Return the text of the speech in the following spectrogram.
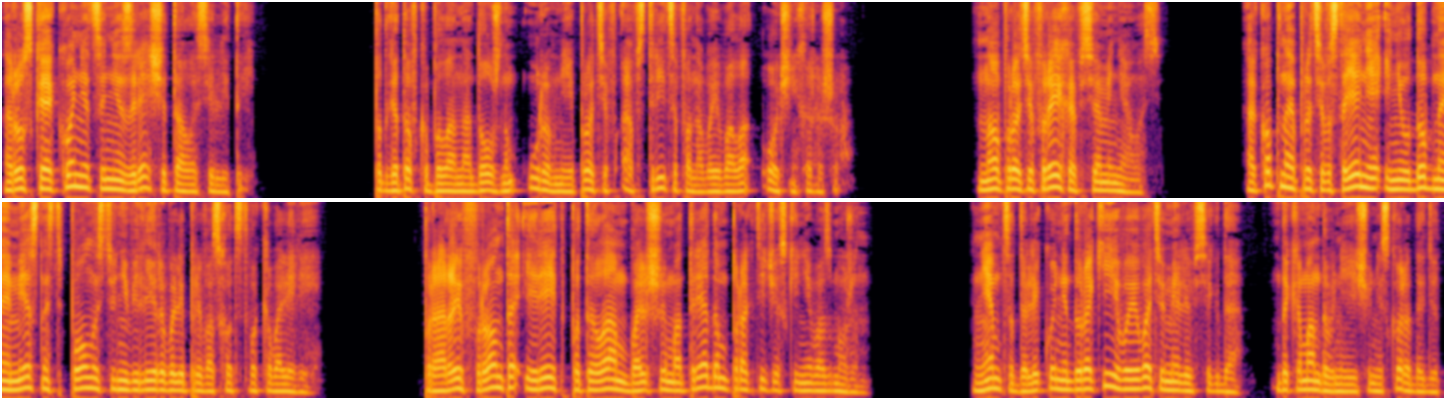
Русская конница не зря считалась элитой. Подготовка была на должном уровне, и против австрийцев она воевала очень хорошо. Но против Рейха все менялось. Окопное противостояние и неудобная местность полностью нивелировали превосходство кавалерии. Прорыв фронта и рейд по тылам большим отрядом практически невозможен. Немцы далеко не дураки и воевать умели всегда. До командования еще не скоро дойдет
